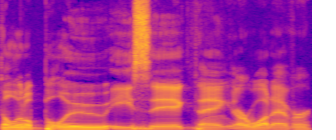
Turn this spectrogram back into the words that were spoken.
the little blue e-cig thing or whatever.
